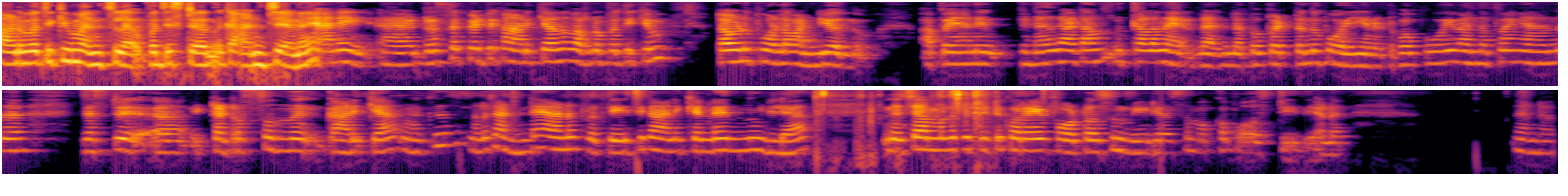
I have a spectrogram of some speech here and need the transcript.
കാണുമ്പോഴത്തേക്കും മനസ്സിലാവും. അപ്പോൾ ജസ്റ്റ് ഒന്ന് കാണിച്ചാണ്. ഞാനേ ഡ്രസ്സൊക്കെ ഇട്ട് കാണിക്കാന്ന് പറഞ്ഞപ്പോഴത്തേക്കും ടൗണിൽ പോകാനുള്ള വണ്ടി വന്നു. അപ്പോൾ ഞാൻ പിന്നെ അത് കാട്ടാൻ നിൽക്കാനുള്ള നേരം ഉണ്ടായിരുന്നില്ല അപ്പോൾ പെട്ടെന്ന് പോയി ഞാൻ കേട്ടോ അപ്പോൾ പോയി വന്നപ്പോൾ ഞാനൊന്ന് ജസ്റ്റ് ഇട്ട ഡ്രസ്സ് ഒന്ന് കാണിക്കാം. നിങ്ങൾക്ക് നിങ്ങൾ കണ്ടതാണ് പ്രത്യേകിച്ച് കാണിക്കേണ്ടതൊന്നുമില്ല. എന്നുവെച്ചാൽ നമ്മൾ കിട്ടിയിട്ട് കുറേ ഫോട്ടോസും വീഡിയോസും ഒക്കെ പോസ്റ്റ് ചെയ്തതാണ് ഇതുണ്ടോ?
